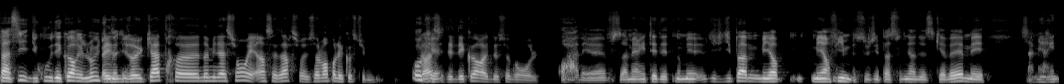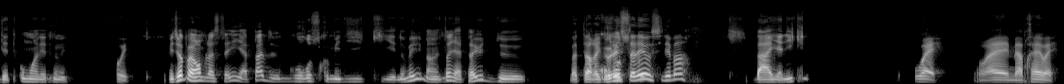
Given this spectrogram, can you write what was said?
Enfin, si, du coup, décor, ils l'ont eu. Ils, ont eu 4 nominations et un César sur- seulement pour les costumes. Ok. C'était décor avec deux second rôles. Ah, mais euh, ça méritait d'être nommé. Je dis pas meilleur, meilleur film parce que j'ai pas souvenir de ce qu'il y avait, mais ça mérite d'être au moins d'être nommé. Oui. Mais tu vois, par exemple, là, cette année, il n'y a pas de grosse comédie qui est nommée, mais en même temps, il n'y a pas eu de. Bah, t'as rigolé Grosse cette année au cinéma? Bah, Yannick. Ouais. Ouais, mais après, ouais.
